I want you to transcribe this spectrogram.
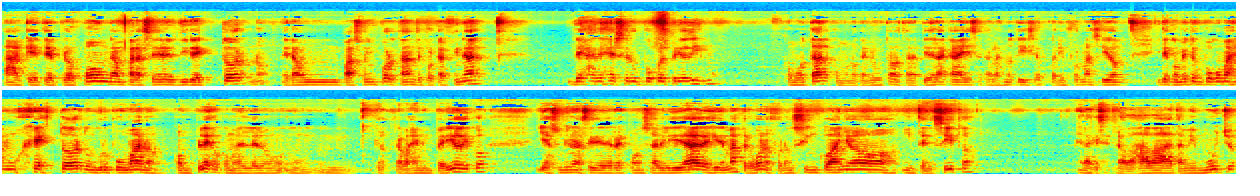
a que te propongan para ser el director, ¿no? Era un paso importante porque al final dejas de ejercer un poco el periodismo como tal, como lo que me gustaba estar a pie de la calle, sacar las noticias, buscar información, y te conviertes un poco más en un gestor de un grupo humano complejo como es el de un, que trabaja en un periódico, y asumir una serie de responsabilidades y demás, pero bueno, fueron cinco años intensitos en la que se trabajaba también mucho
